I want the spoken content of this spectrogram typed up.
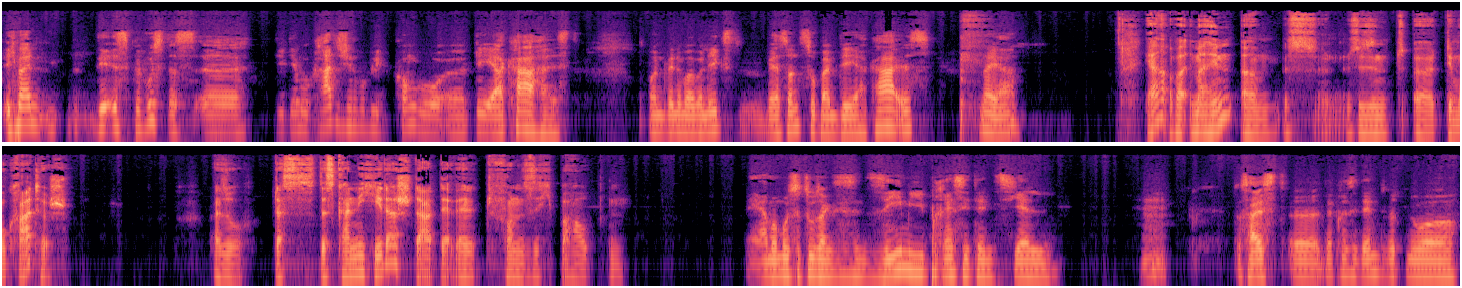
Ich meine, dir ist bewusst, dass äh, die Demokratische Republik Kongo äh, DRK heißt. Und wenn du mal überlegst, wer sonst so beim DRK ist, naja, Ja, aber immerhin, ähm, es, sie sind äh, demokratisch. Also das, das kann nicht jeder Staat der Welt von sich behaupten. naja, man muss dazu sagen, sie sind semi-präsidentiell. Das heißt, äh, der Präsident wird nur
